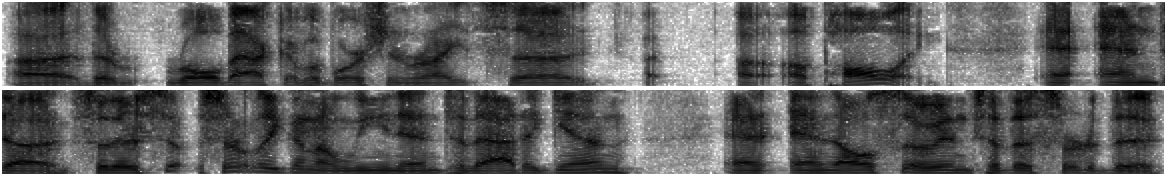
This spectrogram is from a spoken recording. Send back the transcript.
uh, the rollback of abortion rights uh, appalling. And, uh, so they're certainly going to lean into that again. And, and, also into the sort of the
